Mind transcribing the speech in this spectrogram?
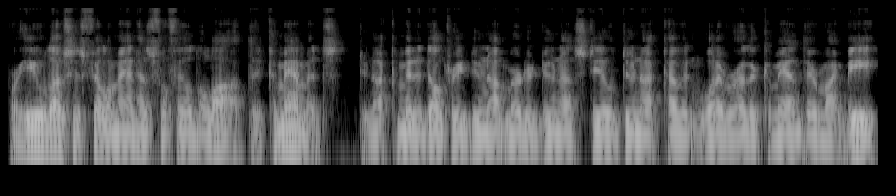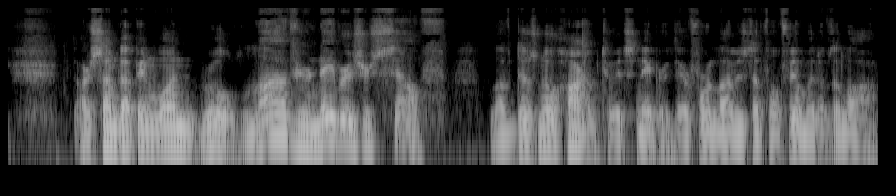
For he who loves his fellow man has fulfilled the law, the commandments. Do not commit adultery, do not murder, do not steal, do not covet, and whatever other command there might be are summed up in one rule. Love your neighbors yourself. Love does no harm to its neighbor. Therefore, love is the fulfillment of the law.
